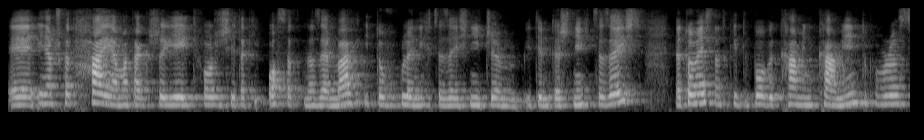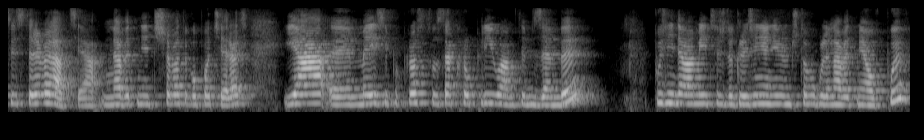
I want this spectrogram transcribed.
E, I na przykład Haja ma tak, że jej tworzy się taki osad na zębach i to w ogóle nie chce zejść niczym i tym też nie chce zejść. Natomiast na taki typowy kamień-kamień to po prostu jest rewelacja. Nawet nie trzeba tego pocierać. Ja y, Maisie po prostu zakropliłam tym zęby. Później dałam jej coś do gryzienia, nie wiem czy to w ogóle nawet miało wpływ. Y,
